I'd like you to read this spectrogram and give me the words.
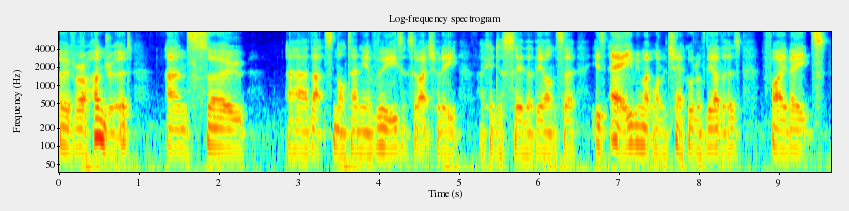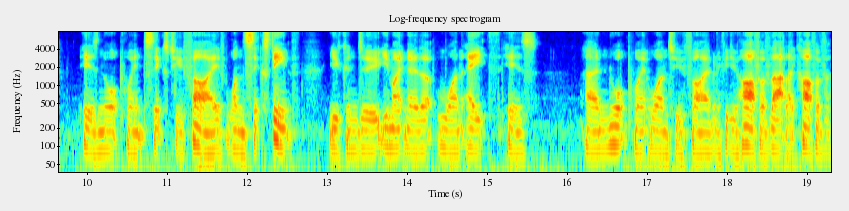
over 100, and so uh, that's not any of these. So actually, I can just say that the answer is A. We might want to check all of the others. 5 eighths is 0.625. 1 16th, you can do, you might know that 1 eighth is uh, 0.125 and if you do half of that like half of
